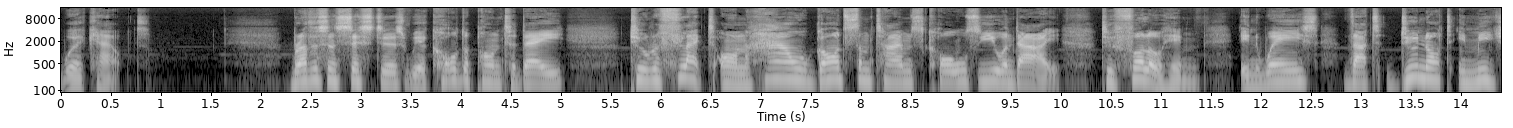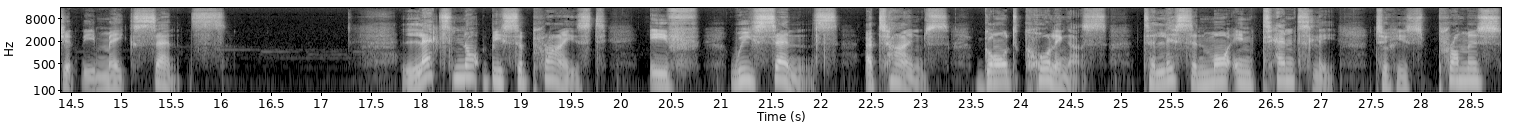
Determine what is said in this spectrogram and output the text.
work out. Brothers and sisters, we are called upon today to reflect on how God sometimes calls you and I to follow Him in ways that do not immediately make sense. Let's not be surprised if we sense at times God calling us to listen more intently to his promise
